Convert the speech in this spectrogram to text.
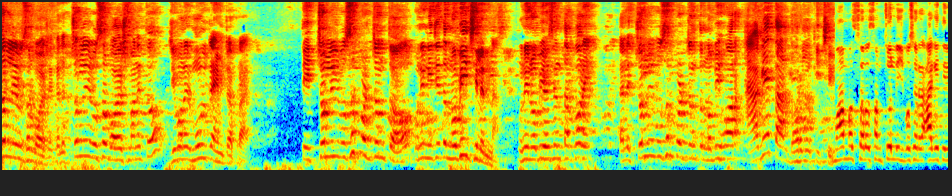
চল্লিশ বছর বয়সে। তাহলে চল্লিশ বছর বয়স মানে তো জীবনের মূল টাইমটা প্রায়। তো এই চল্লিশ বছর পর্যন্ত উনি নিজে তো নবী ছিলেন না। উনি নবী হয়েছেন তারপরে। তাহলে চল্লিশ বছর পর্যন্ত নবী হওয়ার আগে তার ধর্ম কি ছিল? মোহাম্মদ সাল্লাম চল্লিশ বছরের আগে তিনি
